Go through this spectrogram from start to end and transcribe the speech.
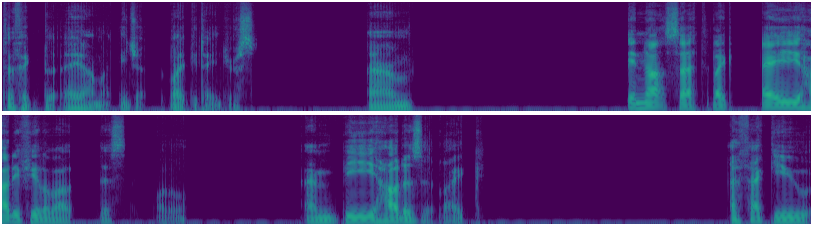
to think that AI might be might be dangerous. Um, in that set, like A, how do you feel about this model? And B, how does it like affect you,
